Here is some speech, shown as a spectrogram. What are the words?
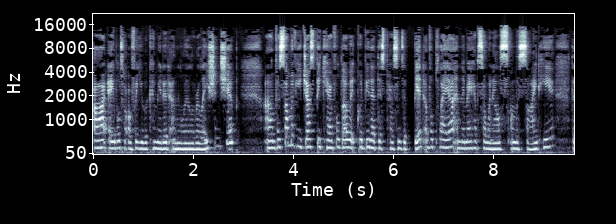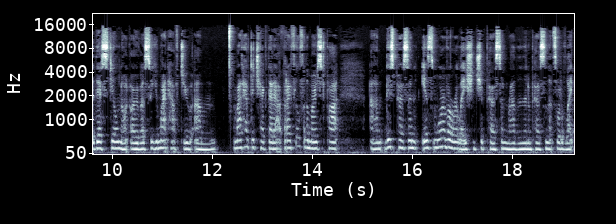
are able to offer you a committed and loyal relationship. Um, for some of you, just be careful though. It could be that this person's a bit of a player and they may have someone else on the side here that they're still not over. So you might have to um, might have to check that out. But I feel for the most part, um, this person is more of a relationship person rather than a person that sort of like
